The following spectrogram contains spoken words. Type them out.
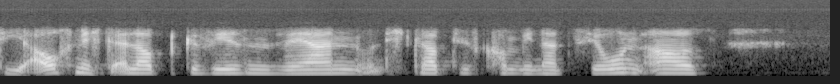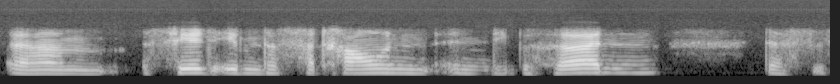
die auch nicht erlaubt gewesen wären. Und ich glaube, diese Kombination aus ähm, es fehlt eben das Vertrauen in die Behörden, dass es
